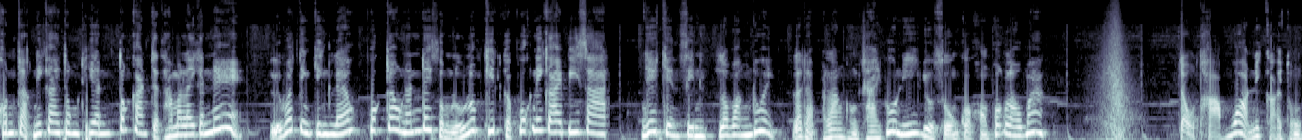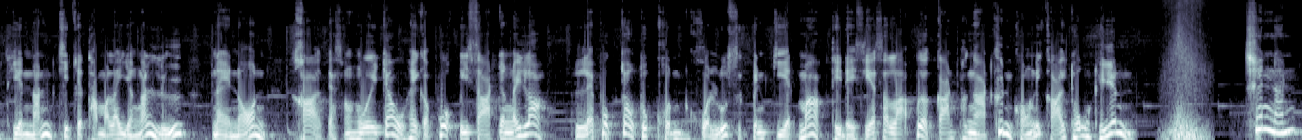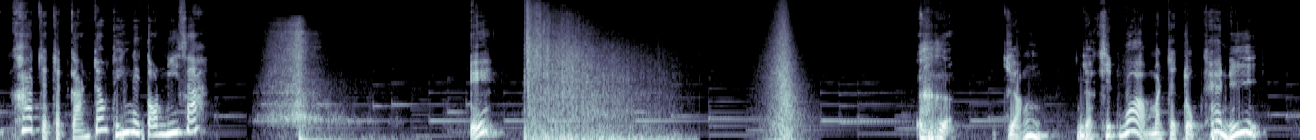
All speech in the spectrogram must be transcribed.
คนจากนิกายทงเทียนต้องการจะทำอะไรกันแน่ หรือว่าจริงๆ แล้วพวกเจ้านั้นได้สมรู้ร่วมคิดกับพวกนิกายปีศาจเย่เจนซินระวังด้วย ระดับพลังของชายผู้นี้อยู่สูงกว่าของพวกเรามาก เจ้าถามว่านิกายทงเทียนนั้นคิดจะทำอะไรอย่างนั้นหรือ แน่นอนข้าจะสังเวยเจ้าให้กับพวกปีศาจยังไงล่ะ และพวกเจ้าทุกคนควรรู้สึกเป็นเกียรติมากที่ได้เสียสละเพื่อการผงาดขึ้นของนิกายทงเทียน เช่นนั้นข้าจะจัดการเจ้าทิ้งในตอนนี้ซะ เอ๊ะเออยังอย่าคิดว่ามันจะจบแค่นี้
